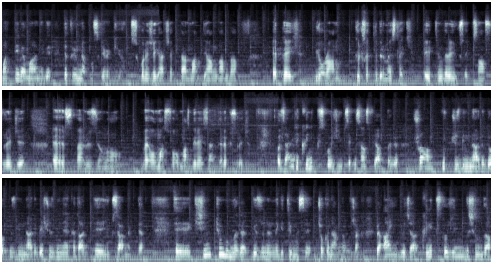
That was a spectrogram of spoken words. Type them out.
maddi ve manevi yatırım yapması gerekiyor. Psikoloji gerçekten maddi anlamda epey yoran, külfetli bir meslek. Eğitimleri, yüksek lisans süreci, e, süpervizyonu ve olmazsa olmaz bireysel terapi süreci. Özellikle klinik psikoloji yüksek lisans fiyatları şu an 300 binlerde, 400 binlerde, 500 binlere kadar e, yükselmekte. E, kişinin tüm bunları gözünün önüne getirmesi çok önemli olacak. Ve ayrıca klinik psikolojinin dışında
